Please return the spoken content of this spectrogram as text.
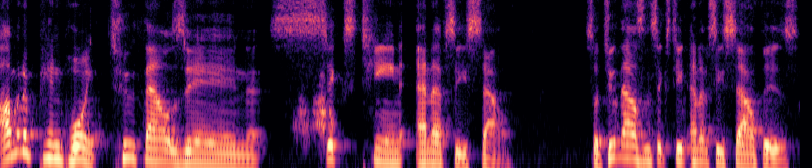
I'm going to pinpoint 2016 NFC South. So 2016 NFC South is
